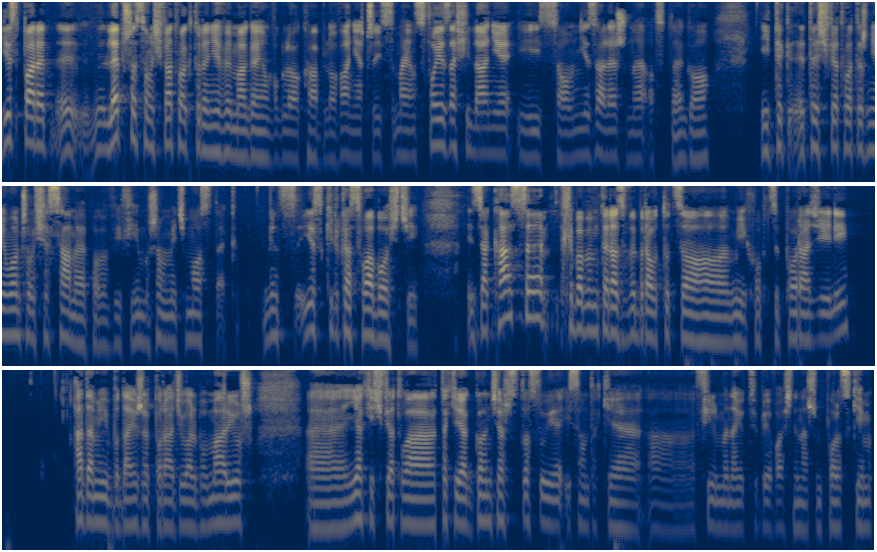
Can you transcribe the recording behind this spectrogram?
jest parę, y, lepsze są światła, które nie wymagają w ogóle okablowania, czyli mają swoje zasilanie i są niezależne od tego. I te, te światła też nie łączą się same po Wi-Fi, muszą mieć mostek, więc jest kilka słabości. Za kasę chyba bym teraz wybrał to, co mi chłopcy poradzili Adam mi bodajże poradził, albo Mariusz, e, jakie światła, takie jak Gąciarz stosuje i są takie e, filmy na YouTubie właśnie naszym polskim,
